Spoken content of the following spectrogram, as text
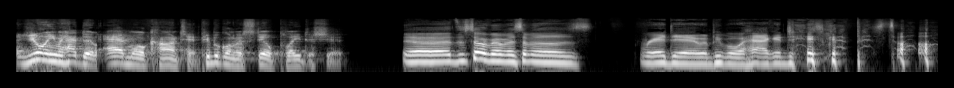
You don't even have to add more content. People gonna still play this shit. Uh, I still remember some of those Red Dead when people were hacking. James got pissed off.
